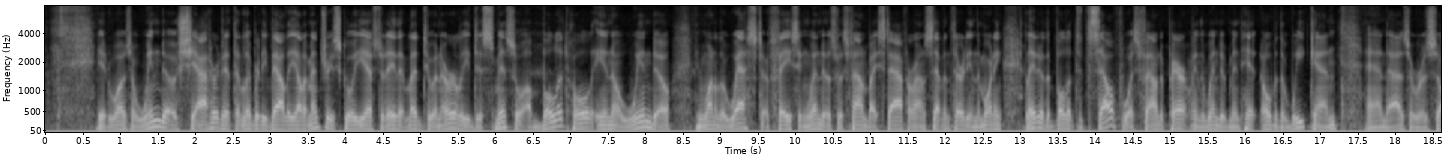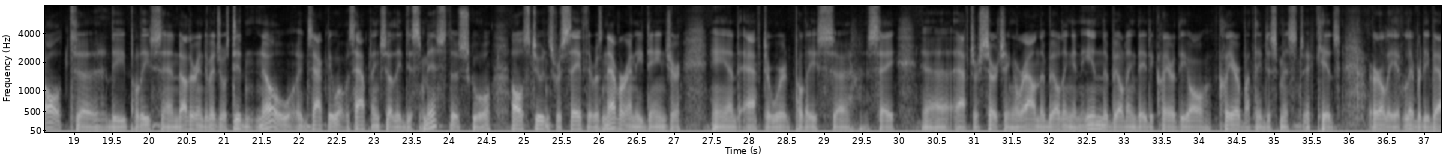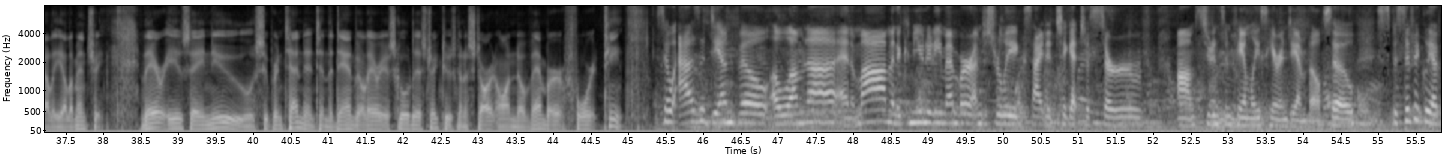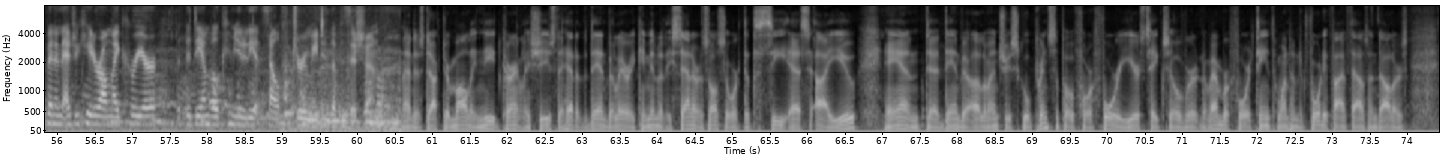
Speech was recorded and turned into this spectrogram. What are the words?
It was a window shattered at the Liberty Valley Elementary School yesterday that led to an early dismissal. A bullet hole in a window in one of the west-facing windows was found by staff around 7:30 in the morning. Later, the bullet itself was found. Apparently, the window had been hit over the weekend, and as a result, uh, the police and other individuals didn't know exactly what was happening, so they dismissed the school. All students were safe. There was never any danger, and afterward, police uh, say uh, after searching around the building and in the building, they declared the all clear, but they dismissed kids early at Liberty Valley Elementary. There is a new superintendent in the Danville Area School District who's going to start on November 14th. So, as a Danville alumna and a mom and a community member, I'm just really excited to get to serve um, students and families here in Danville. So, specifically, I've been an educator all my career, but the Danville community itself drew me to the position. That is Dr. Molly Need. Currently, she's the head of the Danville Area Community Center. Has also worked at the CSIU and uh, Danville Elementary School principal for four years. Takes over November 14th, $145,000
